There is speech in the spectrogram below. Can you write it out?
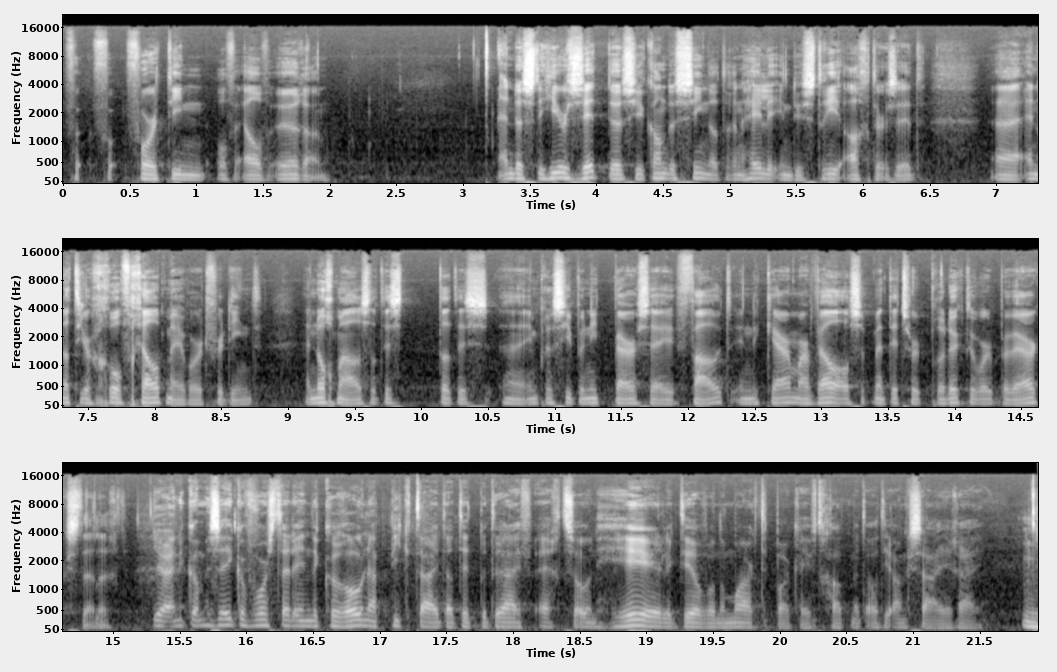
voor, voor, voor 10 of 11 euro. En dus hier zit dus, je kan dus zien dat er een hele industrie achter zit. eh, en dat hier grof geld mee wordt verdiend. En nogmaals, dat is, dat is eh, in principe niet per se fout in de kern. Maar wel als het met dit soort producten wordt bewerkstelligd. Ja, en ik kan me zeker voorstellen in de corona-piektijd dat dit bedrijf echt zo'n heerlijk deel van de markt te pakken heeft gehad met al die angstzaaierij. Mhm.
